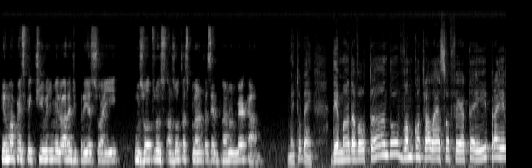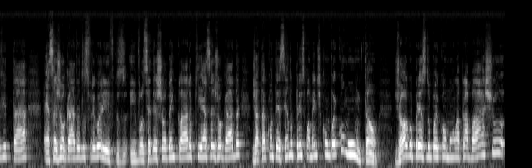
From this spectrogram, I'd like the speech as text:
tem uma perspectiva de melhora de preço aí com os outros, as outras plantas entrando no mercado. Muito bem. Demanda voltando, vamos controlar essa oferta aí para evitar essa jogada dos frigoríficos. E você deixou bem claro que essa jogada já está acontecendo principalmente com boi comum. Então, joga o preço do boi comum lá para baixo,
